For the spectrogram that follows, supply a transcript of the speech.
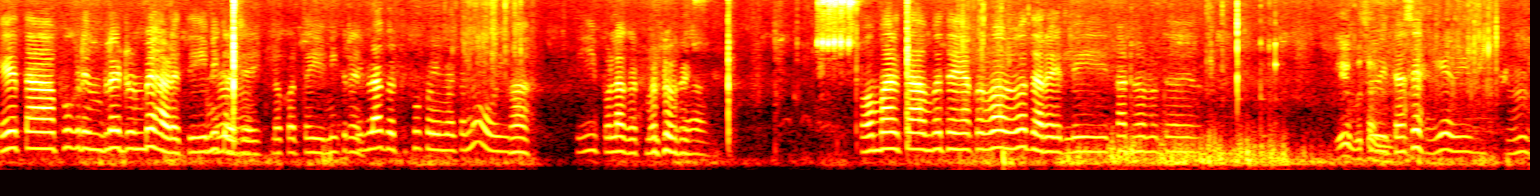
એ તા ફૂકડીને બ્લેડ બેહાડે તી નીકળે જાય નકર તો ઈ નીકળે એ લાગત ફૂકણીમાં તો ન હોય. હા ઈ પલાગટમાં ન હોય. અમારે ત્યાં બધા આગળ વાવે વધારે એટલે કાઢવાનું તો સુવિધા છે. એ. હમ.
